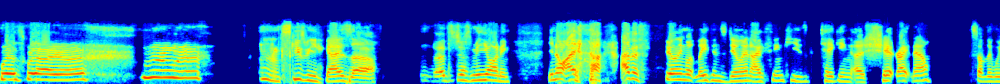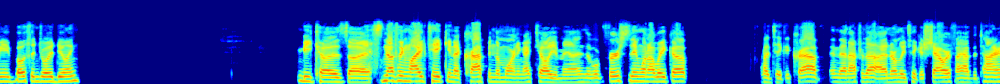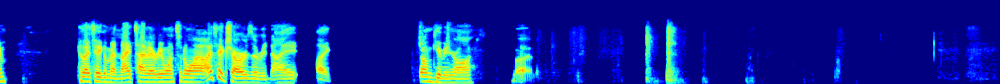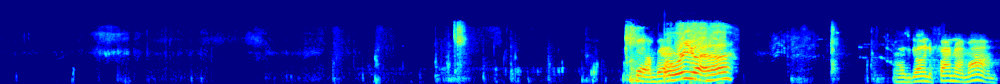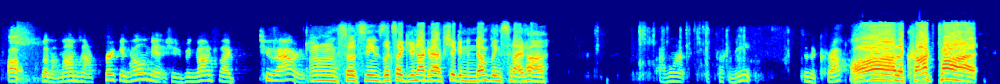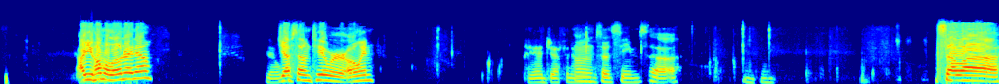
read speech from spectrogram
Was when I uh, excuse me, guys. Uh, that's just me yawning. You know, I I have a feeling what Lathan's doing. I think he's taking a shit right now. Something we both enjoy doing. Because uh, it's nothing like taking a crap in the morning, I tell you, man. The first thing when I wake up, I take a crap, and then after that, I normally take a shower if I have the time. Because I take them at nighttime every once in a while. I take showers every night. Like, don't get me wrong, but I'm back. Where were you at, huh? I was going to find my mom, Oh. but my mom's not freaking home yet. She's been gone for like two hours. Mm, so it seems looks like you're not gonna have chicken and dumplings tonight, huh? I want to fucking eat. It's in the crock pot. Ah, the crock pot. Are you home alone right now? no. Jeff's home too, or Owen? Yeah, Jeff and I. Mm, so it seems. Uh, Mhm. so uh,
